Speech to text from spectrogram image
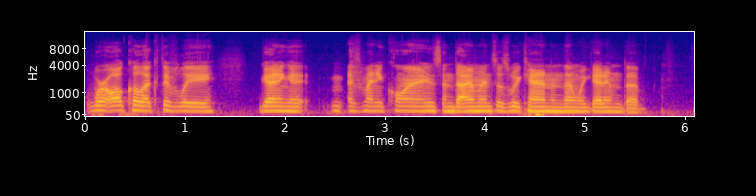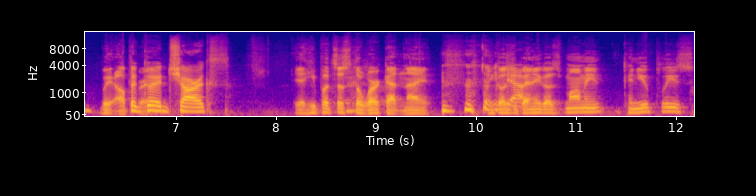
we're all collectively getting it, as many coins and diamonds as we can, and then we get him the we the good sharks. Yeah, he puts us to work at night. He goes Yeah. to Ben. He goes, "Mommy, can you please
